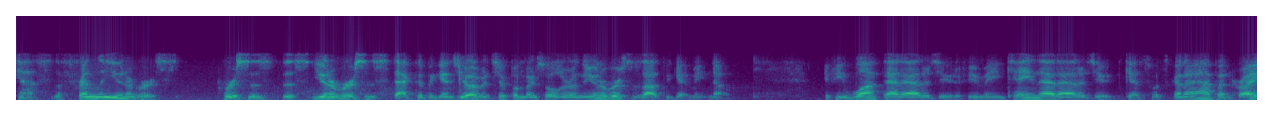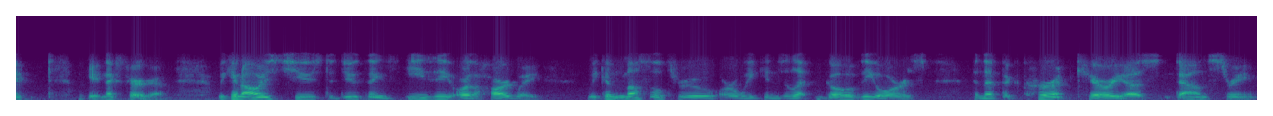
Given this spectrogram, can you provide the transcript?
Yes, the friendly universe versus this universe is stacked up against you. I have a chip on my shoulder and the universe is out to get me. No. If you want that attitude, if you maintain that attitude, guess what's going to happen, right? Okay, next paragraph. We can always choose to do things easy or the hard way. We can muscle through or we can let go of the oars and let the current carry us downstream.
